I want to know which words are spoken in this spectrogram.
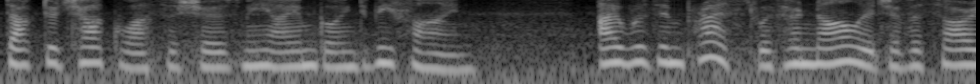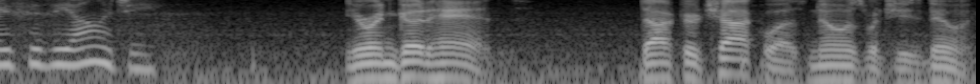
Dr. Chakwas assures me I am going to be fine. I was impressed with her knowledge of Asari physiology. You're in good hands. Dr. Chakwas knows what she's doing.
